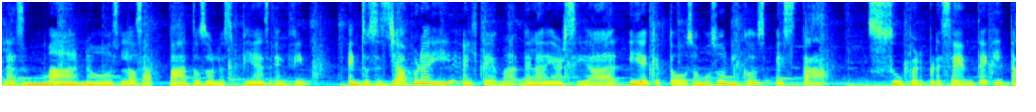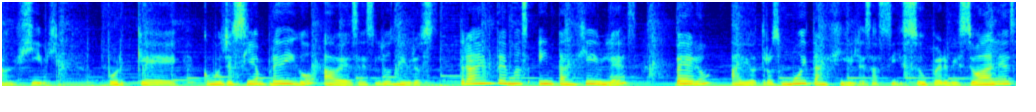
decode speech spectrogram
las manos, los zapatos o los pies, en fin. Entonces ya por ahí el tema de la diversidad y de que todos somos únicos está súper presente y tangible. Porque como yo siempre digo, a veces los libros traen temas intangibles pero hay otros muy tangibles, así, súper visuales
